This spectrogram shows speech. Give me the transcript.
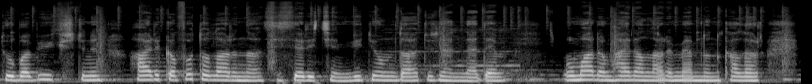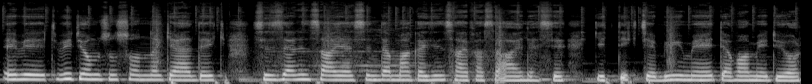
Tuğba Büyüküstü'nün harika fotolarını sizler için videomda düzenledim. Umarım hayranları memnun kalır. Evet videomuzun sonuna geldik. Sizlerin sayesinde magazin sayfası ailesi gittikçe büyümeye devam ediyor.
